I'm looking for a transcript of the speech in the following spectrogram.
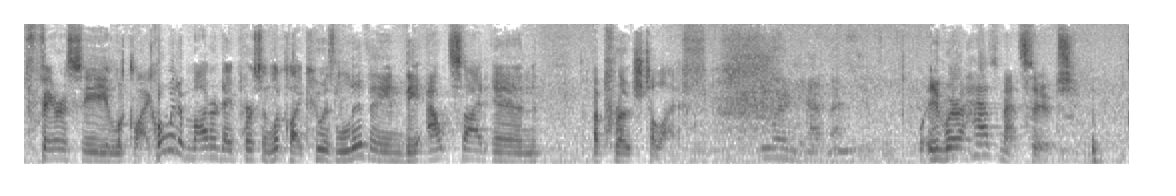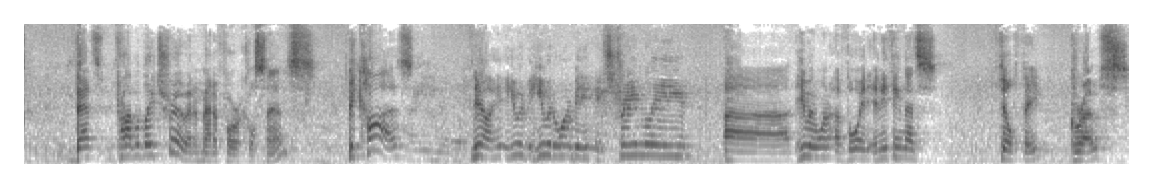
Pharisee look like? What would a modern day person look like who is living the outside in approach to life? You wear a hazmat. Wear a hazmat suit. That's probably true in a metaphorical sense, because you know he, would he would want to be extremely uh, he would want to avoid anything that's filthy, gross,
